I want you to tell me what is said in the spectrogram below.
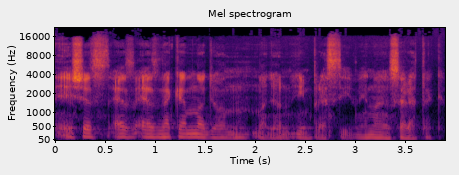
és ez, ez, ez nekem nagyon, nagyon impresszív. Én nagyon szeretek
